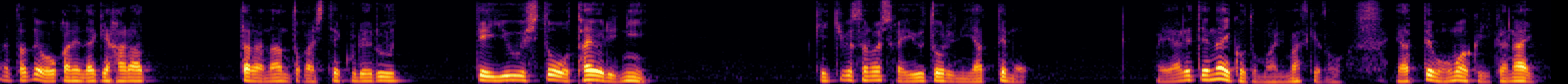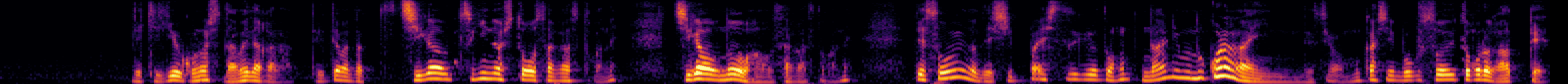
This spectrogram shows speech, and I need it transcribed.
例えばお金だけ払ったら何とかしてくれるっていう人を頼りに結局その人が言う通りにやってもやれてないこともありますけどやってもうまくいかないで結局この人ダメだからって言ってまた違う次の人を探すとかね。違うノウハウを探すとかね。でそういうので失敗し続けると本当何も残らないんですよ。昔僕そういうところがあって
